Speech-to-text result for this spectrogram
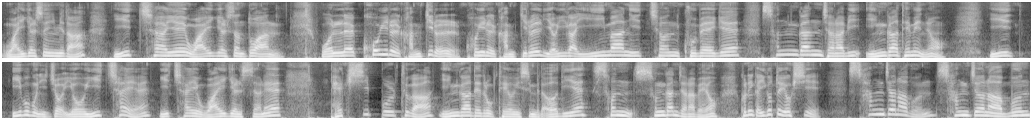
Y결선입니다. 2차의 Y결선 또한 원래 코일을 감기를 코일을 감기를 여기가 22,900의 선간 전압이 인가되면요. 이 이 부분이죠. 요 2차에 2차의 Y결선에 110볼트가 인가되도록 되어 있습니다. 어디에? 선, 선간 전압이에요. 그러니까 이것도 역시 상전압은, 상전압은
